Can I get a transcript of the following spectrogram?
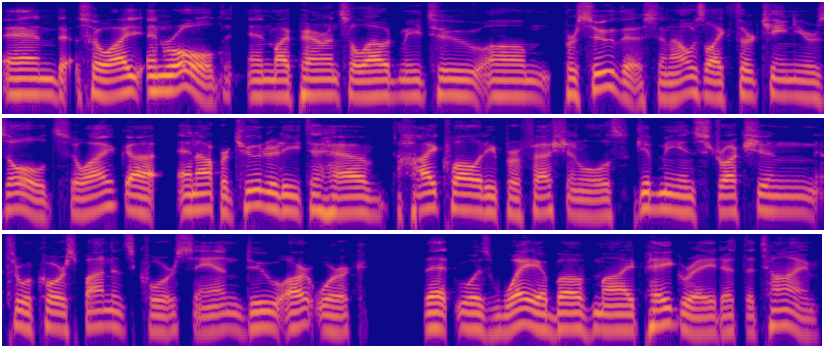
And so I enrolled, and my parents allowed me to um, pursue this. And I was like 13 years old. So I got an opportunity to have high quality professionals give me instruction through a correspondence course and do artwork that was way above my pay grade at the time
